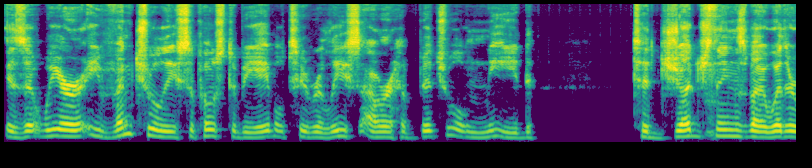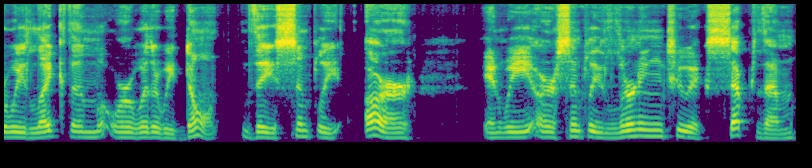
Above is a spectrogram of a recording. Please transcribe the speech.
is that we are eventually supposed to be able to release our habitual need to judge things by whether we like them or whether we don't. They simply are, and we are simply learning to accept them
